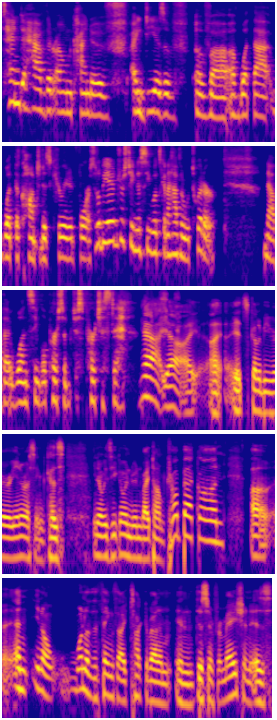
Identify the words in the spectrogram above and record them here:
tend to have their own kind of ideas of of uh, of what that what the content is curated for. So it'll be interesting to see what's going to happen with Twitter now that one single person just purchased it. Yeah, yeah, I, I it's going to be very interesting because you know is he going to invite Donald Trump back on? Uh, and you know one of the things I talked about in, in disinformation is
